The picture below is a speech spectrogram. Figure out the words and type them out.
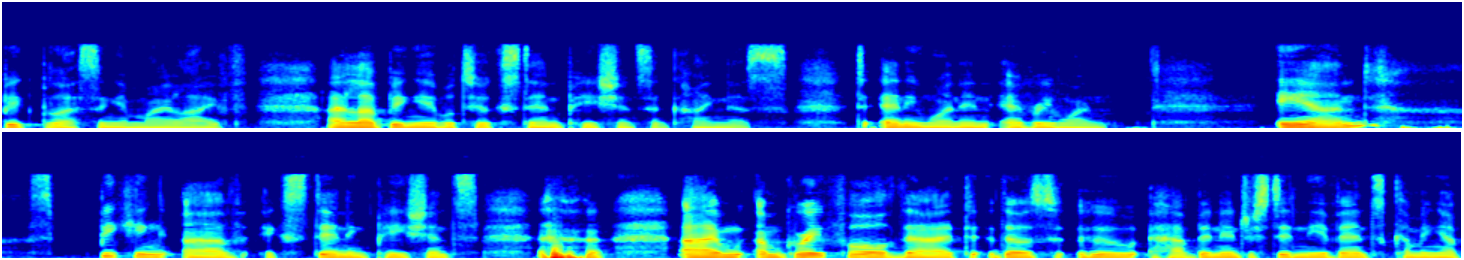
big blessing in my life. I love being able to extend patience and kindness to anyone and everyone. And speaking of extending patience, I'm I'm grateful that those who have been interested in the events coming up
